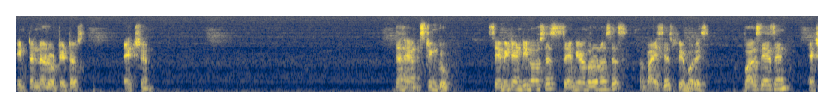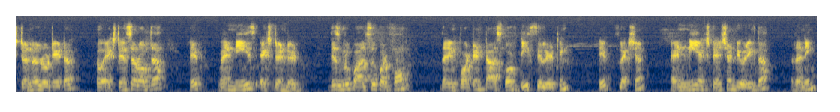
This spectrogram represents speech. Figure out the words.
internal rotators action. The hamstring group semitendinosus, semimembranosus, biceps femoris works as an external rotator, so extensor of the hip when knee is extended. This group also perform the important task of decelerating hip flexion and knee extension during the running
